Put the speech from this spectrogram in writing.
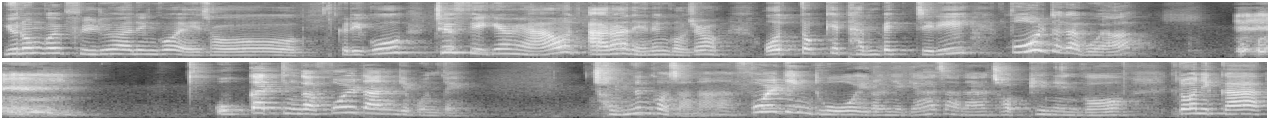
이런 걸 분류하는 거에서, 그리고 to figure out, 알아내는 거죠. 어떻게 단백질이, fold가 뭐야? 옷 같은 거 fold 하는 게 뭔데? 접는 거잖아. 폴딩 도어 이런 얘기 하잖아. 접히는 거. 그러니까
